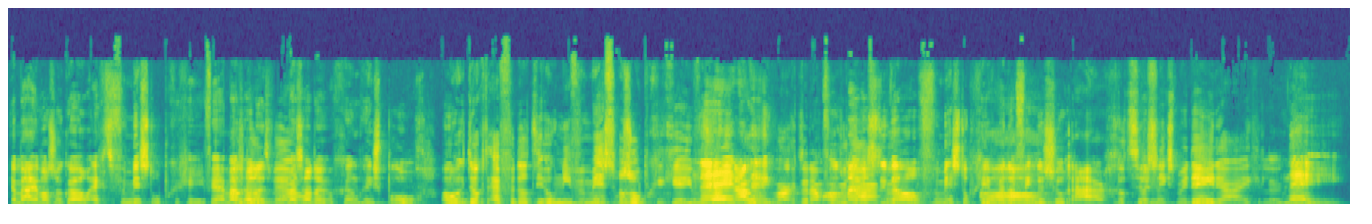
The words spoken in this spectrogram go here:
Ja, maar hij was ook al echt vermist opgegeven. Hè? Maar, Oh, ze dat hadden, wel. maar ze hadden gewoon geen spoor. oh, ik dacht even dat hij ook niet vermist was opgegeven. Nee, ik dacht, nou, nee. die wachten nou Volgens mij was hij dagen. wel vermist opgegeven, maar dat vind ik dus zo Oh. raar. Dat ze er niks mee deden eigenlijk. Nee.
